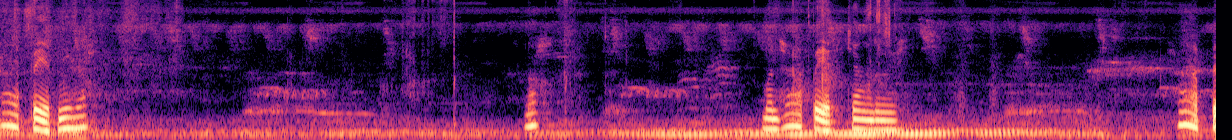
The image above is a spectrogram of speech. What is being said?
ห้าแปดนี่เนาะ เนาะมันห้าแปดจังเลยห้าแป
